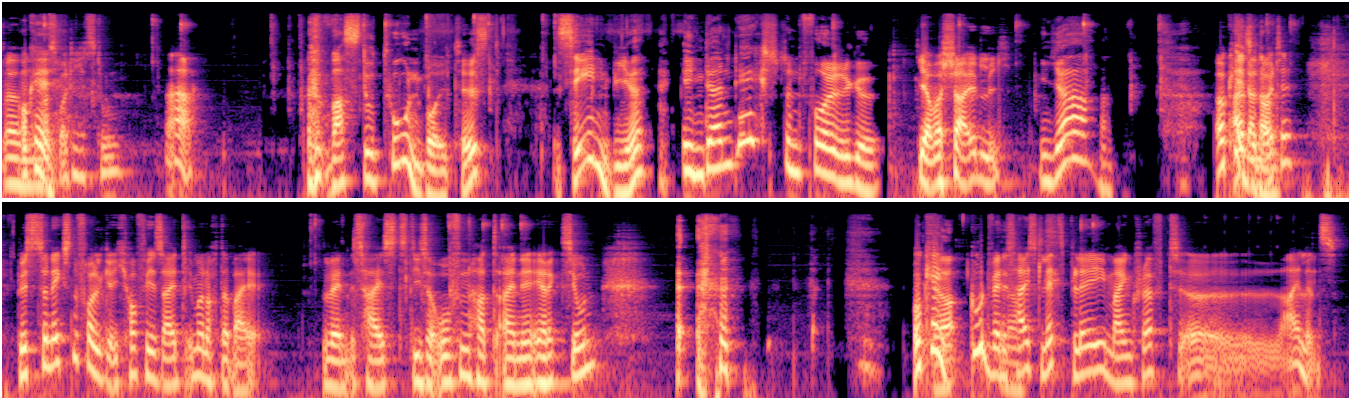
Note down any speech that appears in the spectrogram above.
Ähm, Okay. Was wollte ich jetzt tun? Ah, Was du tun wolltest, sehen wir in der nächsten Folge. ja, wahrscheinlich. Ja. Okay, Also dann, dann. Leute, bis zur nächsten Folge. Ich hoffe, ihr seid immer noch dabei, wenn es heißt, dieser Ofen hat eine Erektion. Okay, Ja, gut, wenn es genau. heißt Let's Play Minecraft äh, Islands.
